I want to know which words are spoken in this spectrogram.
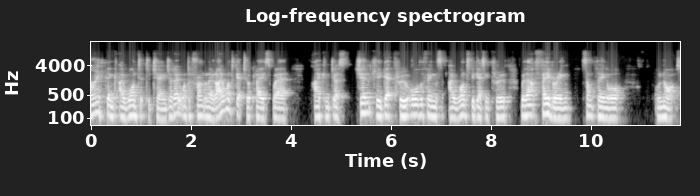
I think I want it to change. I don't want to front load. I want to get to a place where I can just gently get through all the things I want to be getting through without favoring something or or not.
